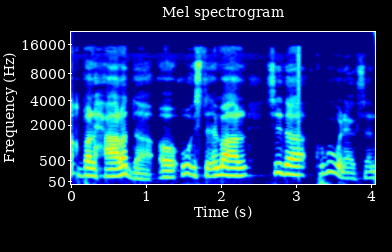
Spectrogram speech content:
aqbal xaaladda oo u isticmaal sida kugu wanaagsan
